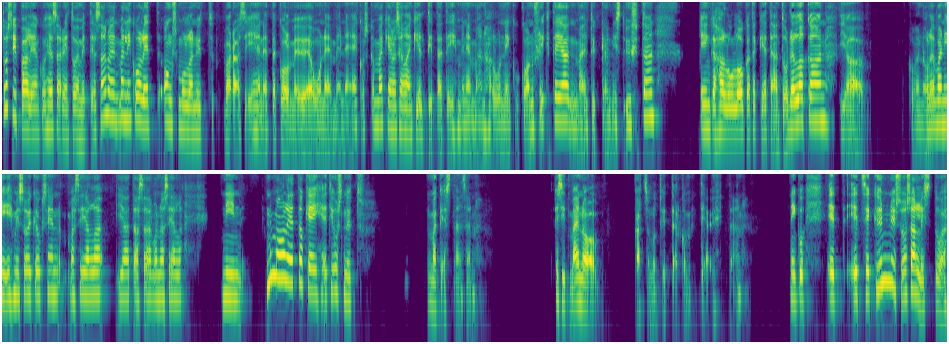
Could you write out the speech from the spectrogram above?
tosi paljon, kun Hesarin toimittaja sanoi, että mä niin olin, että onko mulla nyt varaa siihen, että kolme yöuneen menee, koska mäkin olen sellainen kilttitäti ihminen, mä en halua niin kuin konflikteja, mä en tykkää niistä yhtään, enkä halua loukata ketään todellakaan, ja koen olevani ihmisoikeuksien asialla ja tasa-arvon asialla, niin, niin mä olin, että okei, että just nyt mä kestän sen. Ja sitten mä en ole katsonut Twitter-kommenttia yhtään. Niin kuin, et, et se kynnys osallistua,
